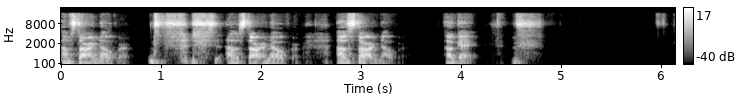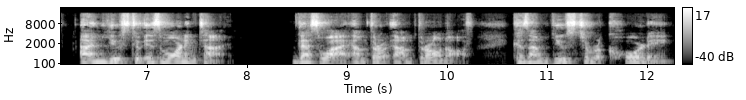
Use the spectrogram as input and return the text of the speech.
I'm starting over. I'm starting over. I'm starting over. Okay. I'm used to it's morning time. That's why I'm thro- I'm thrown off because I'm used to recording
